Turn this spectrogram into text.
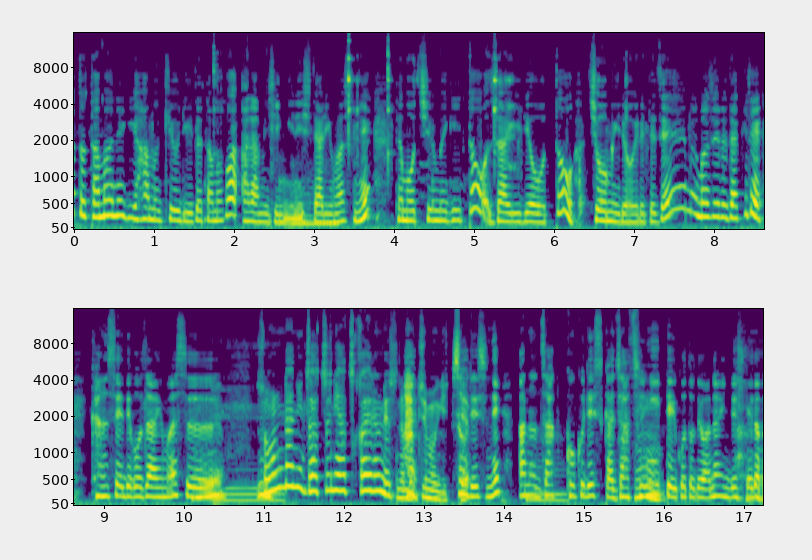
あと玉ねぎハムきゅうりゆで卵は粗みじん切りにしてありますね、でもち麦と材料と調味料を入れて全部混ぜるだけで完成でございます、そんなに雑に扱えるんですね、もち麦って。そうですね。あの雑穀ですか雑にっていうことではないんですけど、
